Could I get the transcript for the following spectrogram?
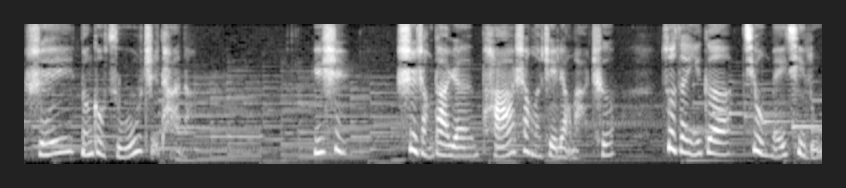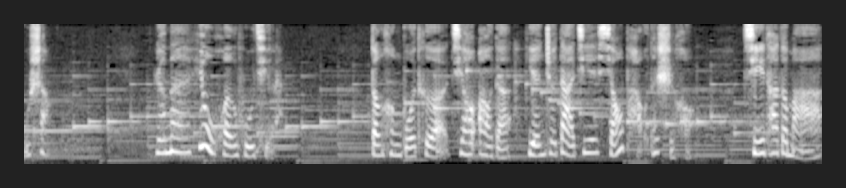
谁能够阻止他呢？于是，市长大人爬上了这辆马车，坐在一个旧煤气炉上。人们又欢呼起来。当亨伯特骄傲地沿着大街小跑的时候，其他的马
